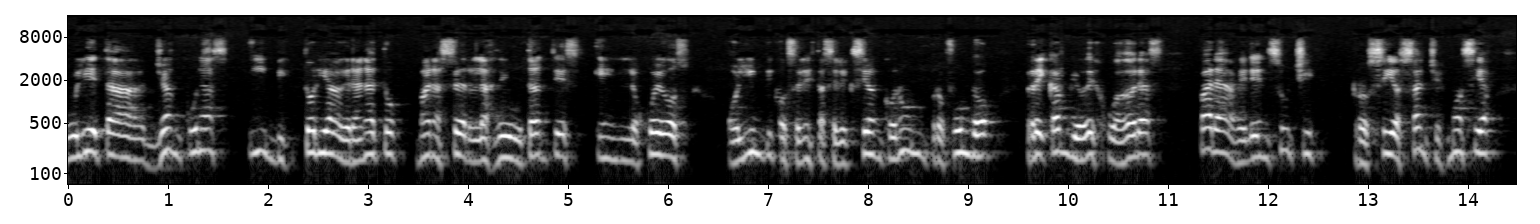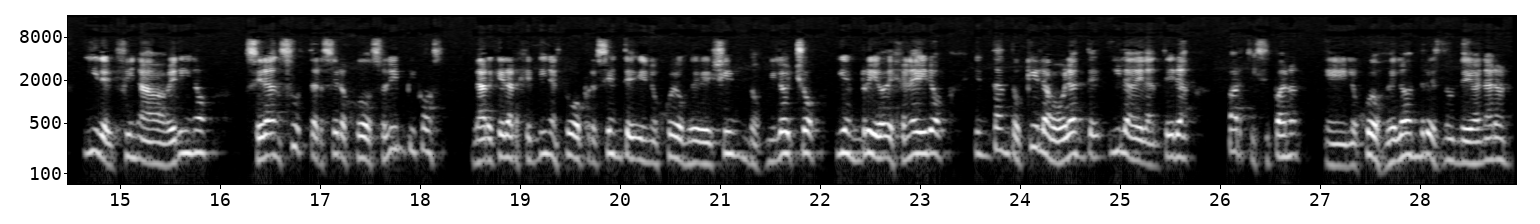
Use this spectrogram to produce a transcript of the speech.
Julieta Yancunas y Victoria Granato van a ser las debutantes en los Juegos Olímpicos en esta selección con un profundo recambio de jugadoras para Belén Suchi, Rocío Sánchez Mocia y Delfina Averino. Serán sus terceros Juegos Olímpicos. La arquera argentina estuvo presente en los Juegos de Beijing 2008 y en Río de Janeiro en tanto que la volante y la delantera participaron en los Juegos de Londres, donde ganaron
